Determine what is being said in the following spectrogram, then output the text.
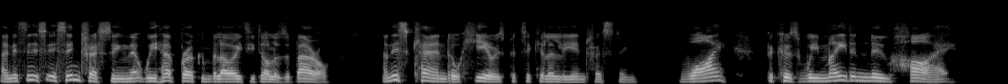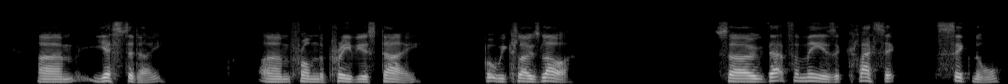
And it's, it's, it's interesting that we have broken below $80 a barrel. And this candle here is particularly interesting. Why? Because we made a new high um, yesterday um, from the previous day, but we closed lower. So that for me is a classic signal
